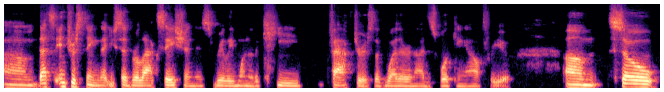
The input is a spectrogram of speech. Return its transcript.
um, that's interesting that you said relaxation is really one of the key factors of whether or not it's working out for you. Um, so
